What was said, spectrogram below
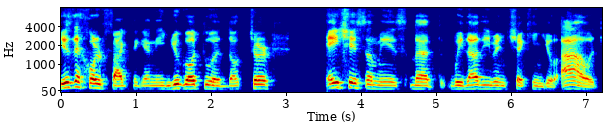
is the whole fact again if you go to a doctor ageism is that without even checking you out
